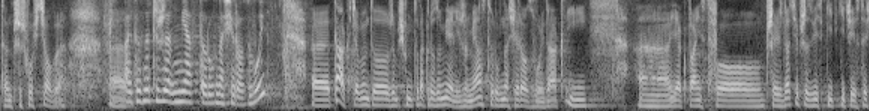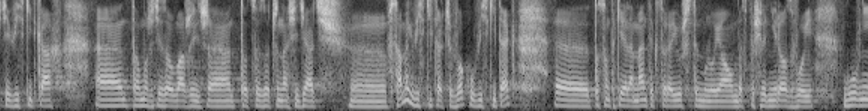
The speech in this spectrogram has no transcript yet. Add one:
ten przyszłościowy. Ale to znaczy, że miasto równa się rozwój? E, tak, chciałbym to, żebyśmy to tak rozumieli, że miasto równa się rozwój, tak? I e, jak Państwo przejeżdżacie przez Wiskitki, czy jesteście w Wiskitkach, e, to możecie zauważyć, że to, co zaczyna się dziać e, w samych Wiskitkach, czy wokół Wiskitek, e, to są takie elementy, które już stymulują bezpośredni rozwój głównie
